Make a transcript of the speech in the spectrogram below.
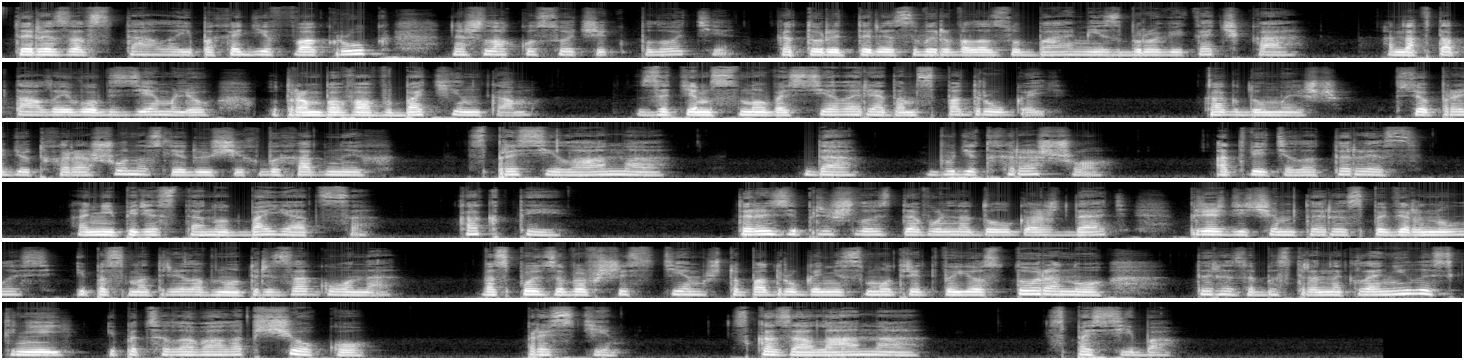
Тереза встала и, походив вокруг, нашла кусочек плоти, который Терез вырвала зубами из брови качка. Она втоптала его в землю, утрамбовав ботинком. Затем снова села рядом с подругой. «Как думаешь, все пройдет хорошо на следующих выходных?» — спросила она. «Да, будет хорошо», — ответила Терез. «Они перестанут бояться, как ты». Терезе пришлось довольно долго ждать, прежде чем Терез повернулась и посмотрела внутрь загона. Воспользовавшись тем, что подруга не смотрит в ее сторону, Тереза быстро наклонилась к ней и поцеловала в щеку. «Прости», — сказала она. «Спасибо».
